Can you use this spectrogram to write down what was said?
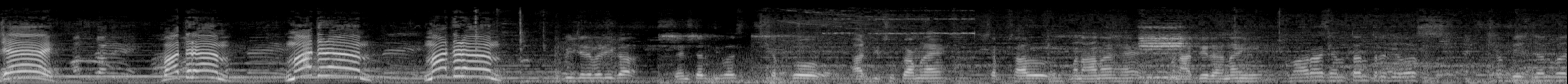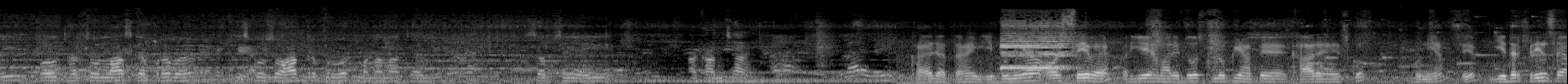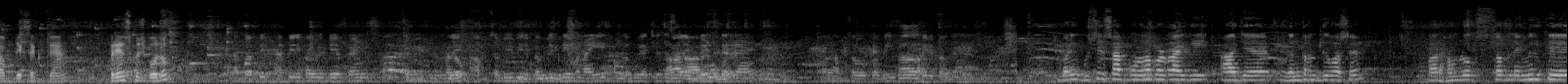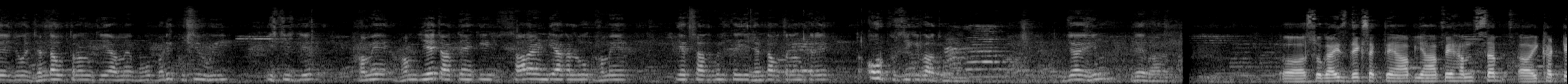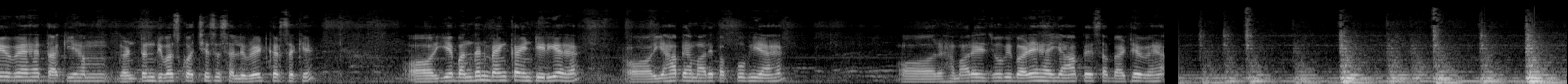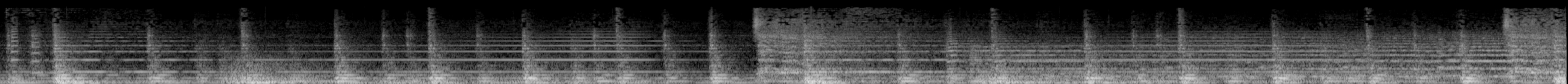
जय। मातरम। मातरम। मातरम। छब्बीस जनवरी का गणतंत्र दिवस। सबको हार्दिक शुभकामनाएँ। सब साल मनाना है मनाते रहना ही है। हमारा गणतंत्र दिवस 26 जनवरी बहुत हर्षोल्लास का पर्व है। इसको सौहार्द पूर्वक मनाना चाहिए। सबसे यही आकांक्षा है। खाया जाता है। ये बुनिया और सेव है और ये हमारे दोस्त लोग यहाँ पे खा रहे हैं इसको। बुनिया सेव ये इधर प्रिंस है आप देख सकते हैं। प्रिंस कुछ बोलो। हैप्पी रिपब्लिक डे फ्रेंड्स आप सभी हेलो। आप सभी भी रिपब्लिक डे मनाइए। हम लोग भी अच्छे से सेलिब्रेट कर रहे हैं। और आप सबको को भी हैप्पी रिपब्लिक डे बड़ी खुशी के साथ बोलना पड़ रहा है कि आज गणतंत्र दिवस है। और हम लोग सबने मिल के जो झंडा उत्तोलन किया हमें बहुत बड़ी खुशी हुई इस चीज़ की। हमें हम ये चाहते हैं कि सारा इंडिया का लोग हमें एक साथ मिलकर ये झंडा उत्तोलन करे तो और खुशी की बात होगी। जय हिंद जय भारत। सो गाइस देख सकते हैं आप, यहाँ पे हम सब इकट्ठे हुए हैं ताकि हम गणतंत्र दिवस को अच्छे से सेलिब्रेट कर सकें। और ये बंधन बैंक का इंटीरियर है, और यहाँ पे हमारे पप्पू भी आए हैं, और हमारे जो भी बड़े हैं, यहाँ पे सब बैठे हुए हैं।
